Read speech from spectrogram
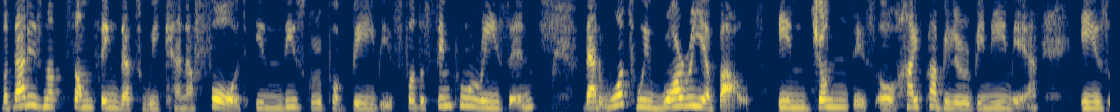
But that is not something that we can afford in this group of babies for the simple reason that what we worry about in jaundice or hyperbilirubinemia is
